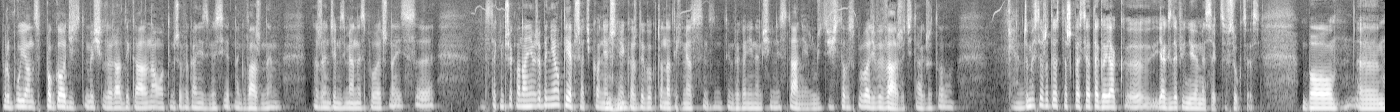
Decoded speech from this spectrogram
próbując pogodzić myśl radykalną o tym, że weganizm jest jednak ważnym narzędziem zmiany społecznej z, z takim przekonaniem, żeby nie opieprzać koniecznie mhm. każdego, kto natychmiast tym weganinem się nie stanie. Gdzieś to spróbować wyważyć, tak, że to... Czy myślę, że to jest też kwestia tego, jak, jak zdefiniujemy sukces? Bo... Yy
